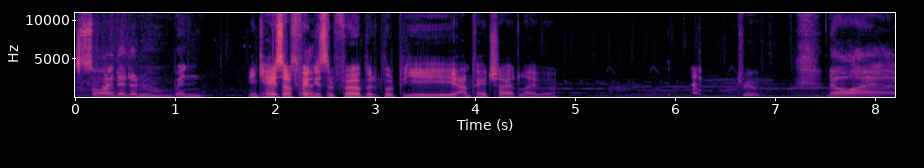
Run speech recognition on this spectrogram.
so I didn't win. In case of So I- Phineas and Ferb, it would be unpaid child labor. True. No, I. Uh,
